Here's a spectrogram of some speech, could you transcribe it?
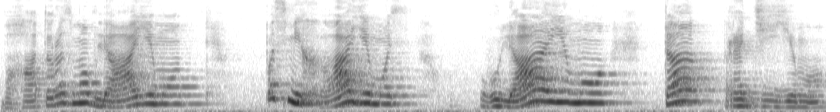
багато розмовляємо, посміхаємось, гуляємо та радіємо.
